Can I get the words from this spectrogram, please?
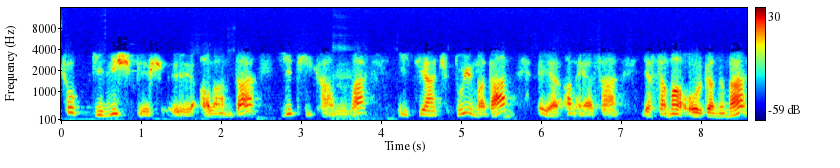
çok geniş bir e, alanda yetki kanununa ihtiyaç duymadan eğer anayasa yasama organına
